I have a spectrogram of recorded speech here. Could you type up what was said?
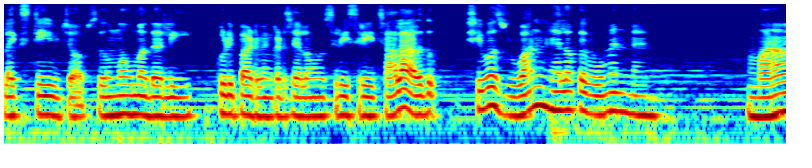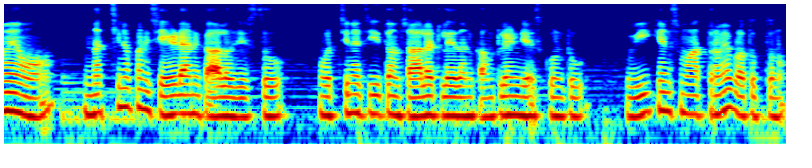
like Steve Jobs Muhammad Ali Gudipati Venkatachalam Sri Sri చాలా అరుదు. She was one hell of a woman man. మనమేమో నచ్చిన పని చేయడానికి ఆలోచిస్తూ వచ్చిన జీతం చాలట్లేదని కంప్లైంట్ చేసుకుంటూ వీకెండ్స్ మాత్రమే బ్రతుకుతున్నాం.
